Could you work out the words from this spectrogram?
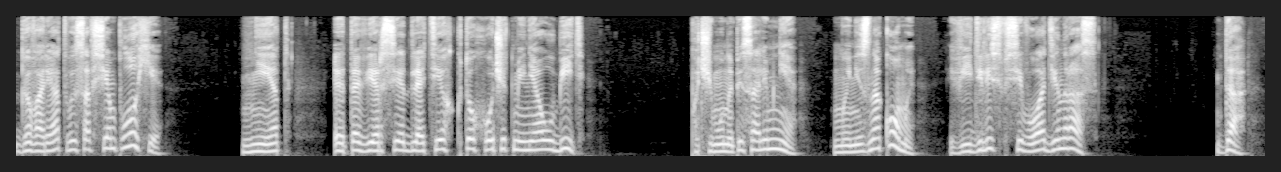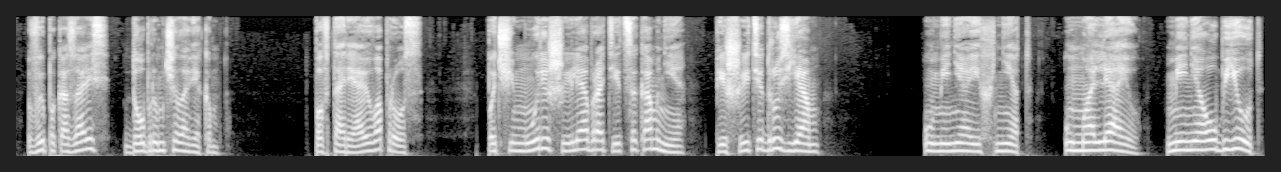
Говорят, вы совсем плохи». «Нет, это версия для тех, кто хочет меня убить». «Почему написали мне? Мы не знакомы, виделись всего один раз». «Да, вы показались добрым человеком». «Повторяю вопрос. Почему решили обратиться ко мне? Пишите друзьям». «У меня их нет. Умоляю, меня убьют».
